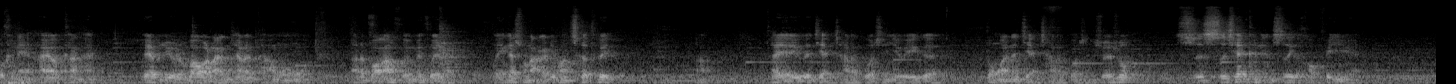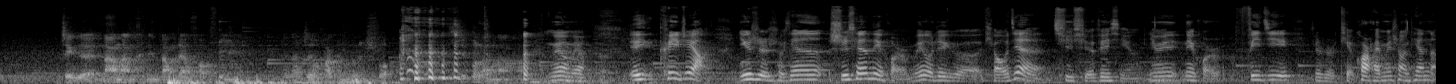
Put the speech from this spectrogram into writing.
我肯定还要看看，不要有人把我拦下来盘问我，啊，那保安回没回来？我应该从哪个地方撤退？啊，他也有个检查的过程，有一个动完的检查的过程。所以说，史史谦肯定是一个好飞行员，这个朗朗肯定当不了好飞行员。但这个话可能不能说，欺负朗朗哈。没有没有，诶，可以这样。一个是首先，时迁那会儿没有这个条件去学飞行，因为那会儿飞机就是铁块还没上天呢。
